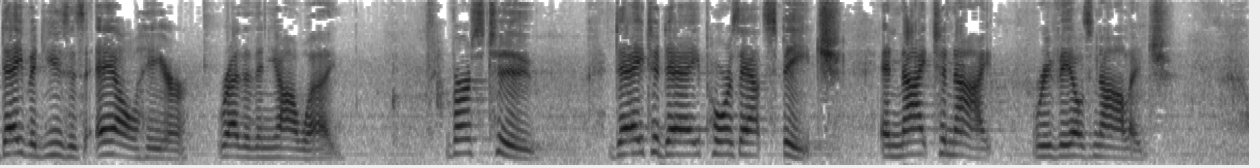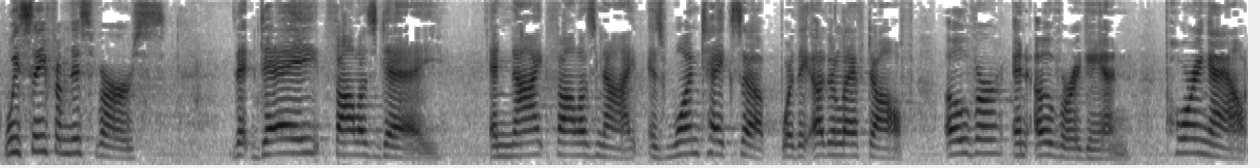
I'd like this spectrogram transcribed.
David uses El here rather than Yahweh. Verse 2 Day to day pours out speech, and night to night reveals knowledge. We see from this verse that day follows day, and night follows night as one takes up where the other left off over and over again, pouring out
